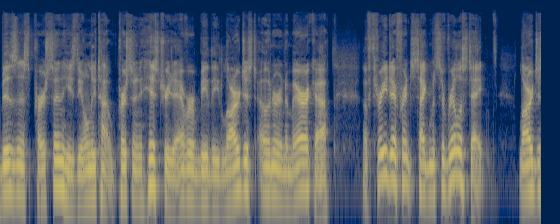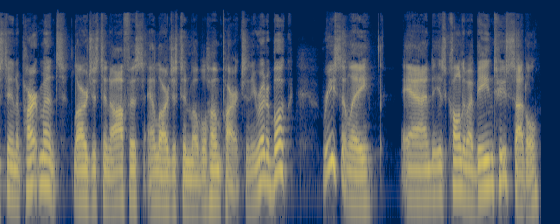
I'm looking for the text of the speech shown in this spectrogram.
business person. He's the only person in history to ever be the largest owner in America of three different segments of real estate largest in apartments, largest in office, and largest in mobile home parks. And he wrote a book recently, and is called Am I Being Too Subtle?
